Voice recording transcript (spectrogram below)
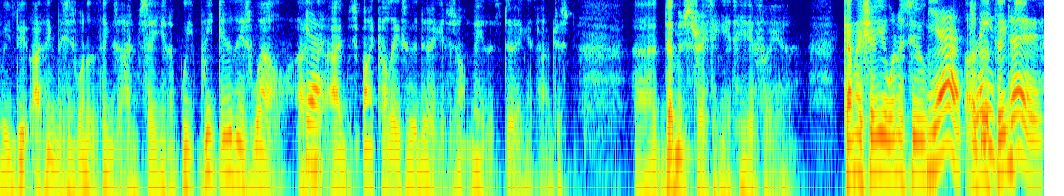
we do. I think this is one of the things I'd say. You know, we, we do this well. Yeah. I, it's my colleagues who are doing it. It's not me that's doing it. I'm just uh, demonstrating it here for you. Can I show you one or two Yeah, other please things? do.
